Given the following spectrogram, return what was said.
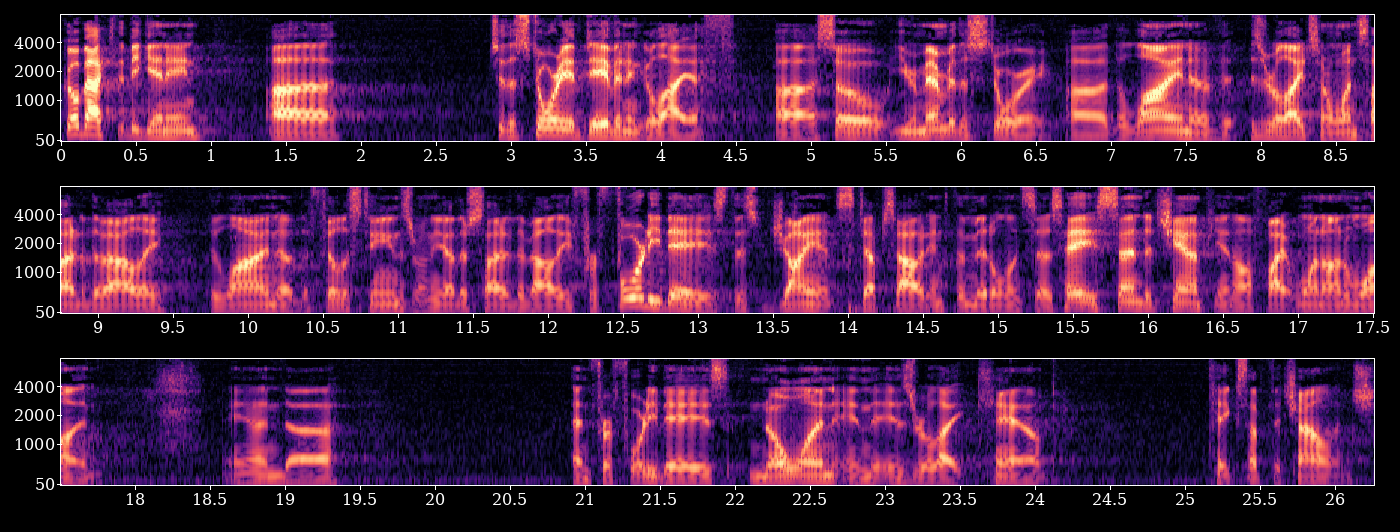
go back to the beginning, uh, to the story of David and Goliath. Uh, so you remember the story. Uh, the line of the Israelites on one side of the valley, the line of the Philistines are on the other side of the valley. For 40 days, this giant steps out into the middle and says, Hey, send a champion, I'll fight one on one. And uh, and for 40 days, no one in the Israelite camp takes up the challenge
